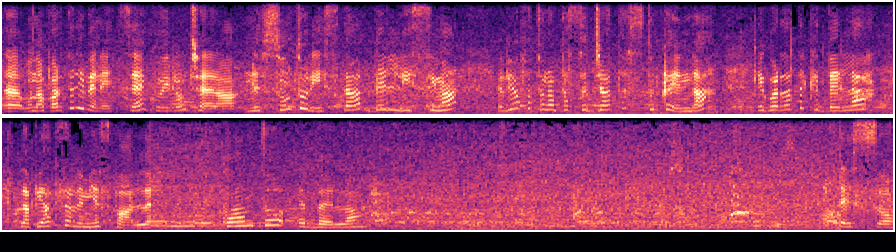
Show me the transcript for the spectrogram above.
eh, una parte di Venezia in cui non c'era nessun turista, bellissima. E abbiamo fatto una passeggiata stupenda e guardate che bella la piazza alle mie spalle. Quanto è bella! Adesso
